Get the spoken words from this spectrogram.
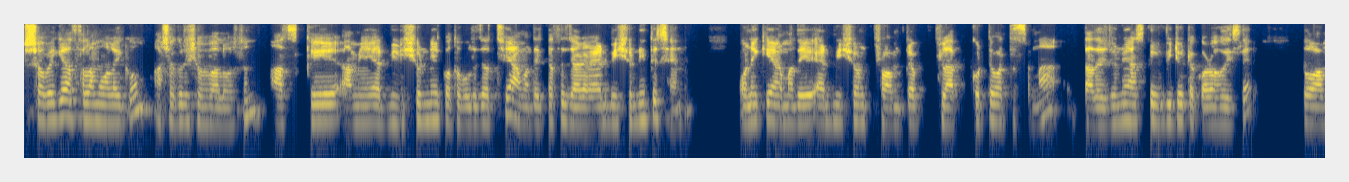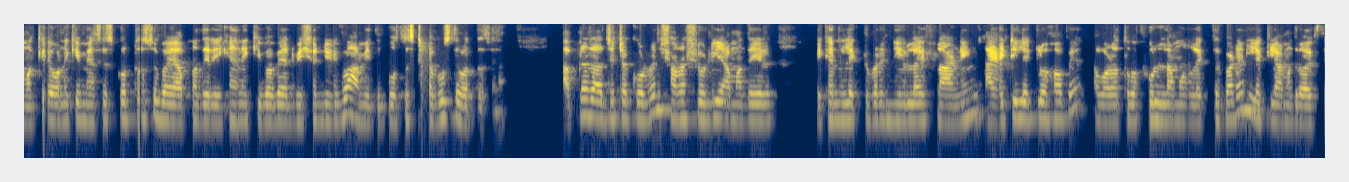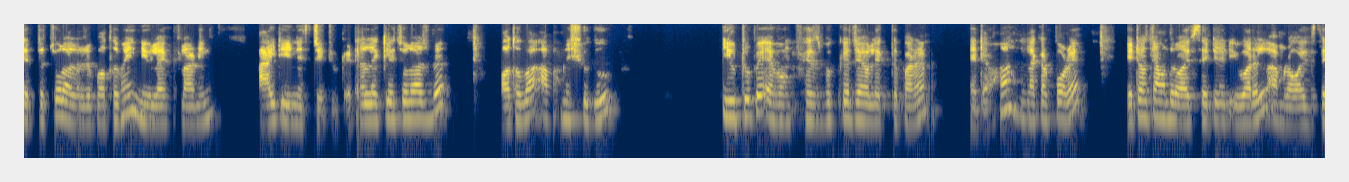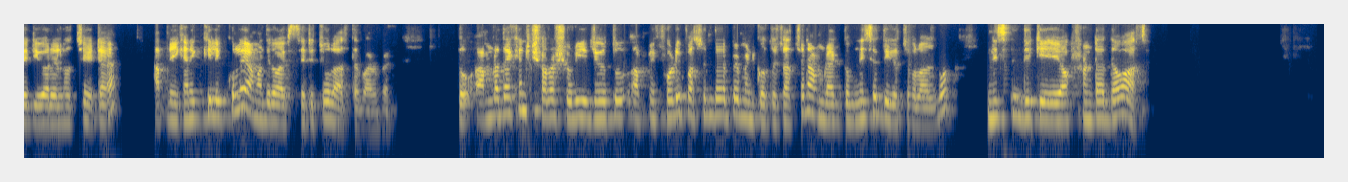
সবাইকে আসসালামু আলাইকুম। আশা করি সবাই ভালো আছেন। আজকে আমি অ্যাডমিশন নিয়ে কথা বলতে যাচ্ছি। আমাদের কাছে যারা অ্যাডমিশন নিতেছেন, অনেকে আমাদের অ্যাডমিশন ফর্মটা ফিল করতে পারতেছে না। তাদের জন্য আজকে ভিডিওটা করা হয়েছে। তো আমাকে অনেকে মেসেজ করতেছে, ভাই, আপনাদের এখানে কীভাবে অ্যাডমিশন নিব? আমি তো প্রসেসটা বুঝতে পারতেছি না। আপনারা যেটা করবেন, সরাসরি আমাদের এখানে লিখতে পারেন নিউ লাইফ লার্নিং আইটি লিখলেও হবে, আবার অথবা ফুল নামও লিখতে পারেন। লিখলে আমাদের ওয়েবসাইটটা চলে আসবে প্রথমেই new life learning IT institute এটা লিখলে চলে আসবে। অথবা আপনি শুধু ইউটিউবে এবং ফেসবুকে যাও লিখতে পারেন এটা হ্যাঁ? লেখার পরে এটা হচ্ছে আমাদের ওয়েবসাইটের ইউআরএল আমরা ওয়েবসাইট ইউআরএল হচ্ছে এটা। আপনি এখানে ক্লিক করলে আমাদের ওয়েবসাইটে চলে আসতে পারবেন। তো আমরা দেখেন সরাসরি যেহেতু আপনি ফোর্টি পার্সেন্ট পেমেন্ট করতে চাচ্ছেন, আমরা একদম নিচের দিকে চলে আসব। নিচের দিকে এই অপশনটা দেওয়া আছে।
